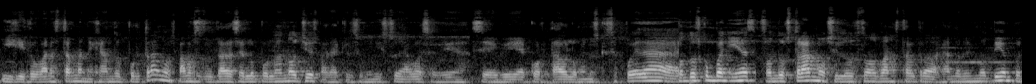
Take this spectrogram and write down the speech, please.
y lo van a estar manejando por tramos. Vamos a tratar de hacerlo por las noches para que el suministro de agua se vea, se vea cortado lo menos que se pueda. Son dos compañías, son dos tramos y los tramos van a estar trabajando al mismo tiempo.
